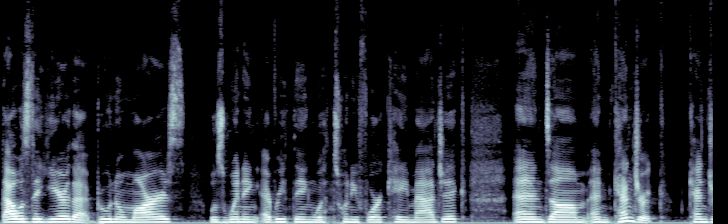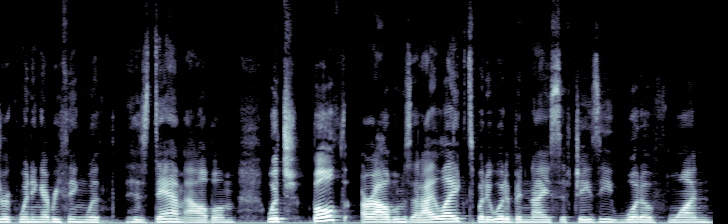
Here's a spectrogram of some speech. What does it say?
that was the year that Bruno Mars was winning everything with 24k magic and um and Kendrick Kendrick winning everything with his Damn album, which both are albums that I liked, but it would have been nice if Jay Z would have won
